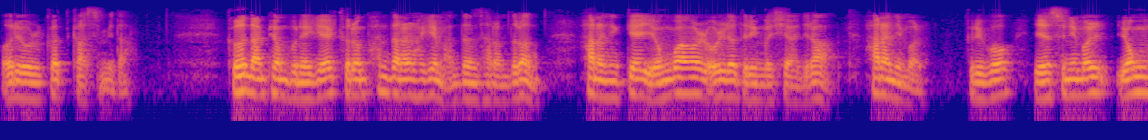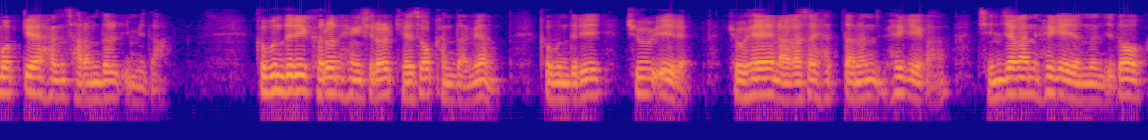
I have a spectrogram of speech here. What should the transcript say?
어려울 것 같습니다. 그 남편분에게 그런 판단을 하게 만든 사람들은 하나님께 영광을 올려드린 것이 아니라 하나님을 그리고 예수님을 욕먹게 한 사람들입니다. 그분들이 그런 행실을 계속한다면 그분들이 주일 교회에 나가서 했다는 회개가 진정한 회개였는지도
